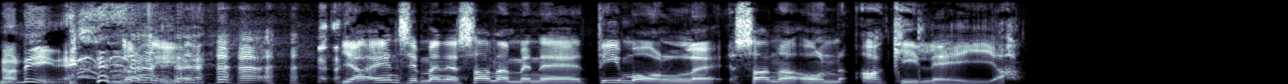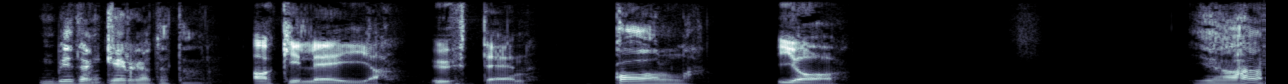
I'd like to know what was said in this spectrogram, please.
No niin. No niin. Ja ensimmäinen sana menee Timolle. Sana on akileija. Miten kirjoitetaan? Akileija yhteen. Koolla. Joo. Jaha,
